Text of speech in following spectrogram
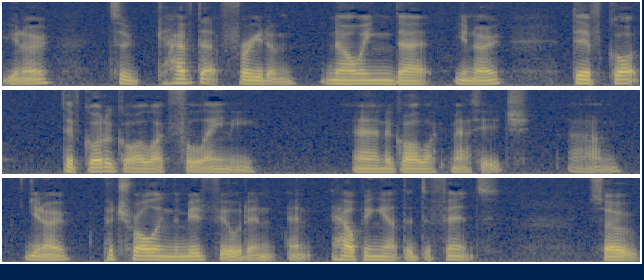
you know, to have that freedom, knowing that, you know, they've got they've got a guy like Fellaini and a guy like Matic, um, you know, patrolling the midfield and, and helping out the defence. So,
